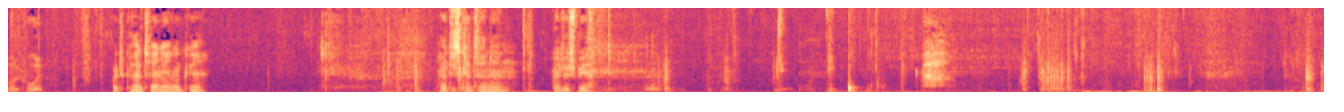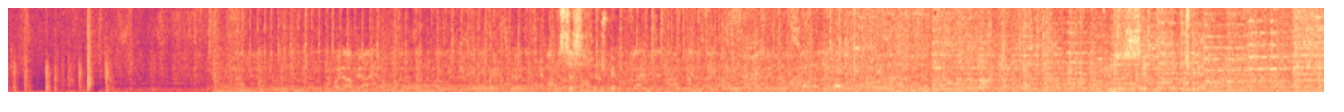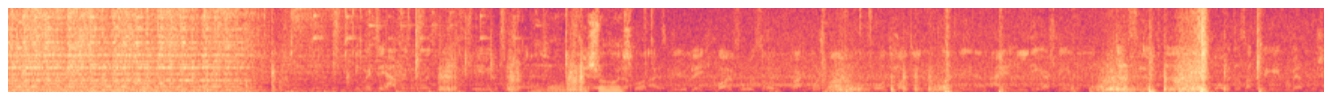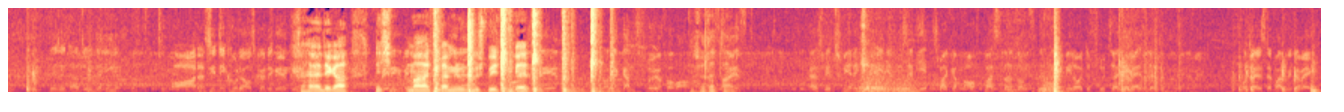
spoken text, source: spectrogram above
Cool, cool. Heute kein Training, okay. Heute ist kein Training. Heute Spiel. Was ist das für ein Spiel? Nicht gut aus, könnte gelb gehen. Digga, nicht mal zwei Minuten gespielt, schon gelb. Schon. Was war das denn? Es wird schwierig für ihn. Jetzt muss er in jedem Zweikampf aufpassen, ansonsten ist das Spiel heute frühzeitig beendet. Und da ist der Ball wieder weg.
